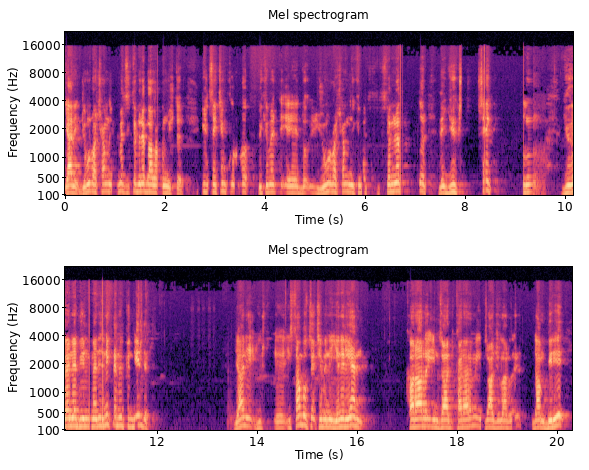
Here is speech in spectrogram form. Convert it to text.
yani Cumhurbaşkanlığı hükümet sistemine bağlanmıştır. İl seçim kurulu hükümet e, Cumhurbaşkanlığı hükümet sistemine bağlanmıştır ve yüksek güvenebilmeniz kesinlikle mümkün değildir. Yani e, İstanbul seçimini yenileyen kararı imza kararın imzacılarından biri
